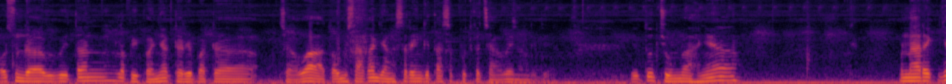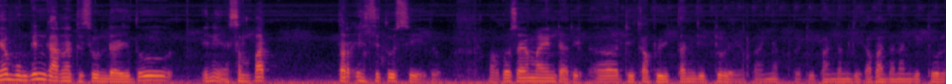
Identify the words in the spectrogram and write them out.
oh Sunda Wiwitan lebih banyak daripada Jawa atau misalkan yang sering kita sebut kejawen gitu ya. Itu jumlahnya menariknya mungkin karena di Sunda itu ini ya sempat terinstitusi itu. Waktu saya main dari eh, di Kabupaten Kidul ya banyak di Banten di Kabantenan Kidul,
